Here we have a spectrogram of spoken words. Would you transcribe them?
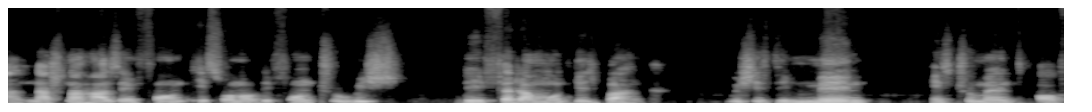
and National Housing Fund is one of the funds through which the Federal Mortgage Bank, which is the main instrument of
